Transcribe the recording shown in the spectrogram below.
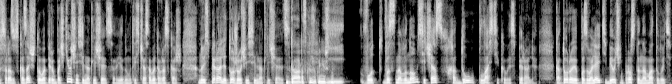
сразу сказать, что, во-первых, бачки очень сильно отличаются. Я думаю, ты сейчас об этом расскажешь. Но и спирали тоже очень сильно отличаются. Да, расскажу, конечно. И вот в основном сейчас в ходу пластиковые спирали, которые позволяют тебе очень просто наматывать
